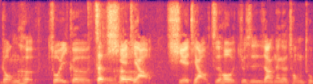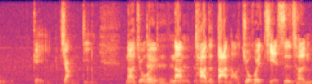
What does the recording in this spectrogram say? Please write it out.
融合，做一个协调协调之后，就是让那个冲突给降低。那就会，那他的大脑就会解释成，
